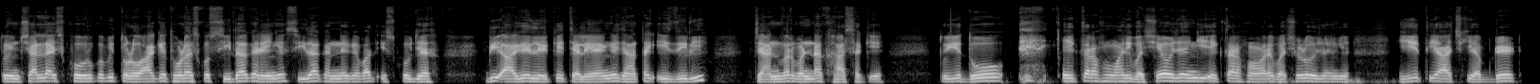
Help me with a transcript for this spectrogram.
तो इन इस खोर को भी तोड़वा के थोड़ा इसको सीधा करेंगे। सीधा करने के बाद इसको जै भी आगे लेके चले जाएँगे जहाँ तक इजीली जानवर वंडा खा सके। तो ये दो एक तरफ़ हमारी बछियाँ हो जाएँगी, एक तरफ़ हमारे बछड़े हो जाएँगे। ये थी आज की अपडेट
